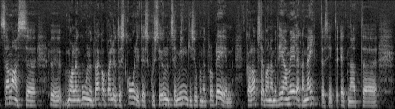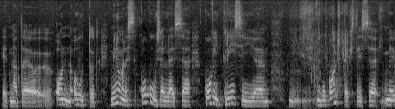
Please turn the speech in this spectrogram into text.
samas ma olen kuulnud väga paljudes koolides, kus ei olnud see mingisugune probleem, ka lapsevanemad hea meelega näitasid, et nad, et nad on ohutud. minu meelest kogu selles Covid kriisi nagu kontekstis me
